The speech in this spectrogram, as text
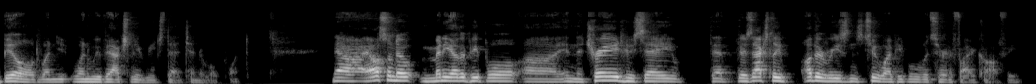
build when you when we've actually reached that tenderable point." Now, I also know many other people uh, in the trade who say that there's actually other reasons too why people would certify coffee.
